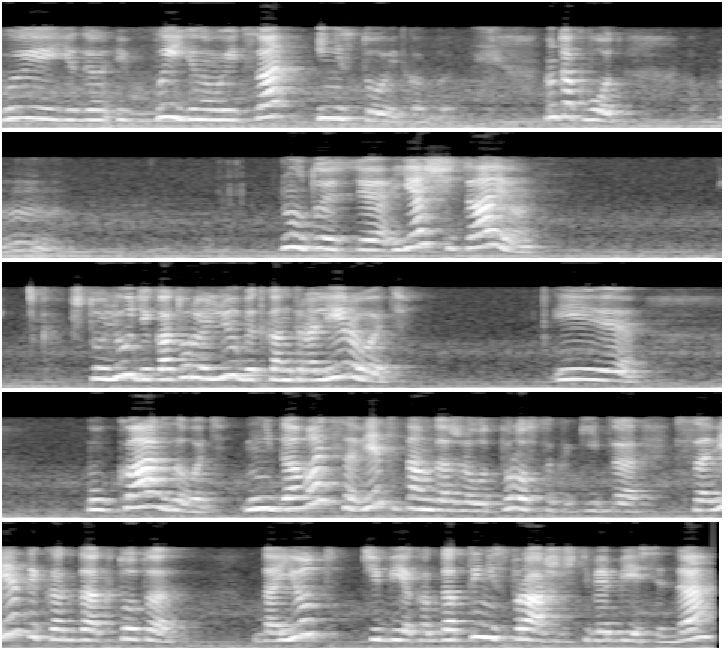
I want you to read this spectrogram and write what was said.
выеденного яйца и не стоит, как бы. Ну, так вот, ну, то есть э, я считаю, что люди, которые любят контролировать и указывать, не давать советы, там даже вот просто какие-то советы, когда кто-то дает тебе, когда ты не спрашиваешь, тебя бесит, да,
